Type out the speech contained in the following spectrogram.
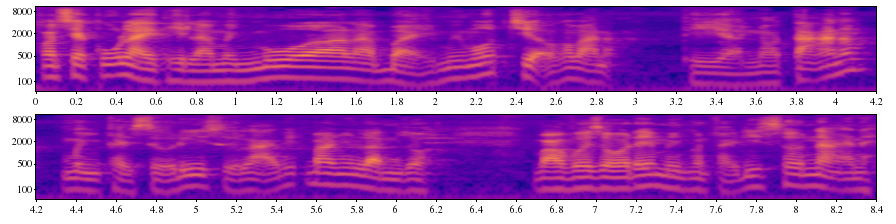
Con xe cũ này thì là mình mua là 71 triệu các bạn ạ. Thì à, nó tã lắm. Mình phải sửa đi sửa lại biết bao nhiêu lần rồi. Và vừa rồi đây mình còn phải đi sơn lại này.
